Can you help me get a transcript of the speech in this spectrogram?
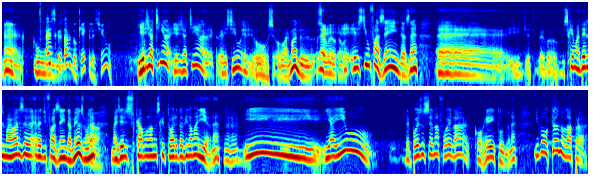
né, com- Era escritório do que que eles tinham? e ele já tinha, ele já tinha, eles tinham, ele- o, o Armando, O né, eles tinham fazendas, né? é, e, o esquema deles maiores era de fazenda mesmo, né? Tá. Mas eles ficavam lá no escritório da Vila Maria, né? Uhum. E, e aí o depois o Senna foi lá correr e tudo, né? E voltando lá para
